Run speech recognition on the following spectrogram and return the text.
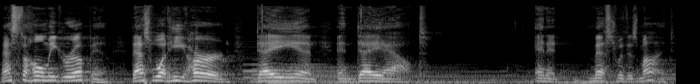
That's the home he grew up in. That's what he heard day in and day out. And it messed with his mind.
